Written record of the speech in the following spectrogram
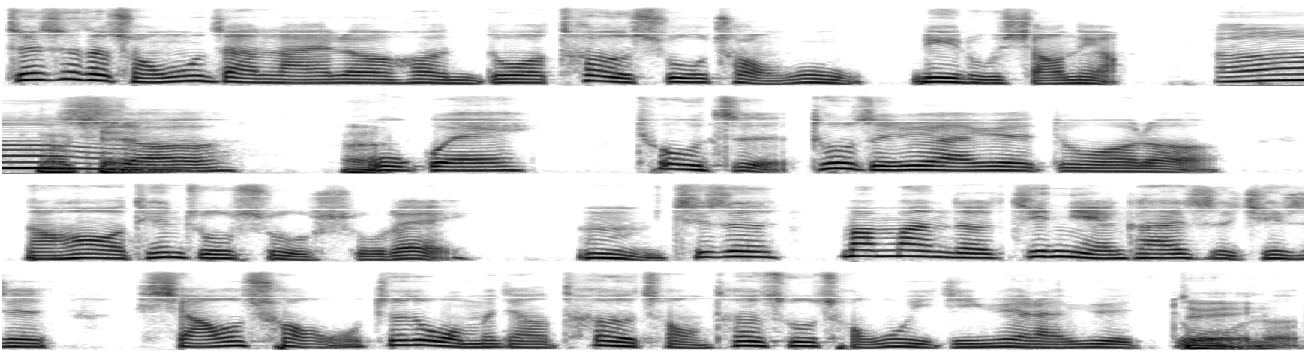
这次的宠物展来了很多特殊宠物，例如小鸟、哦、蛇、乌龟、兔子，兔子越来越多了，然后天竺鼠鼠类。嗯，其实慢慢的，今年开始，其实小宠物就是我们讲的特宠、特殊宠物已经越来越多了。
